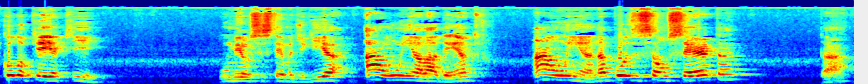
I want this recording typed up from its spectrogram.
Coloquei aqui o meu sistema de guia, a unha lá dentro, a unha na posição certa, tá?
